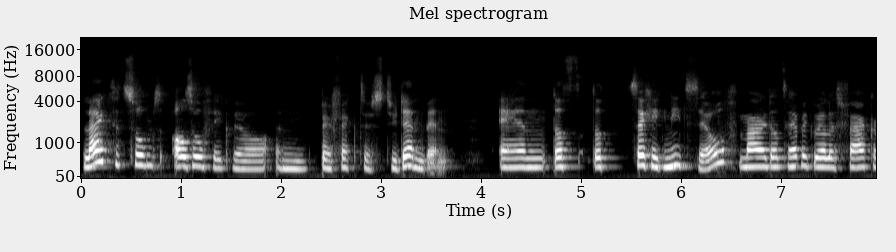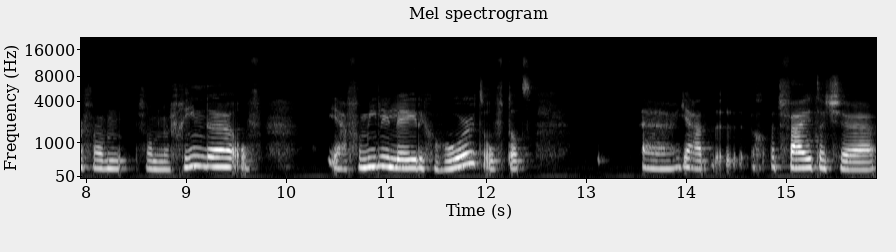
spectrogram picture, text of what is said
lijkt het soms alsof ik wel een perfecte student ben. En dat, dat zeg ik niet zelf, maar dat heb ik wel eens vaker van, van mijn vrienden of ja, familieleden gehoord. Of dat uh, ja, het feit dat je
